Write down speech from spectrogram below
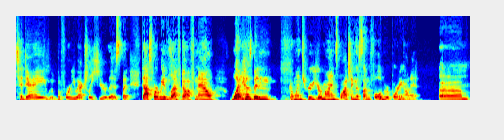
today before you actually hear this. But that's where we've left off now. What has been going through your minds watching this unfold and reporting on it? Um,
